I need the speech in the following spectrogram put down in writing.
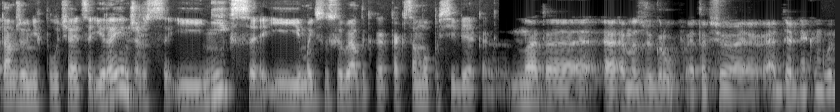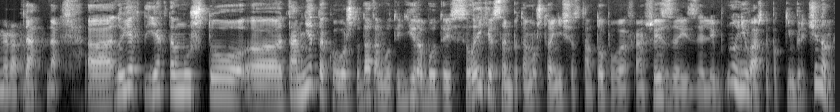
там же у них получается и Рейнджерс, и Никс, и Мэдисон Сквер как, как само по себе. Как... Ну, это MSG Group, это все отдельный конгломерат. Да, да. А, ну, я, я к тому, что а, там нет такого, что, да, там вот иди работай с Лейкерсом, потому что они сейчас там топовая франшиза из-за, ну, неважно, по каким причинам,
